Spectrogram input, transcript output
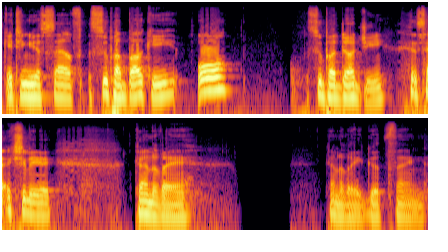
getting yourself super bulky or super dodgy is actually kind of a kind of a good thing.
